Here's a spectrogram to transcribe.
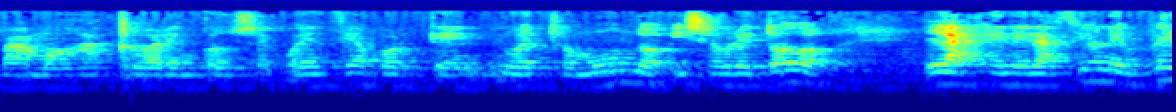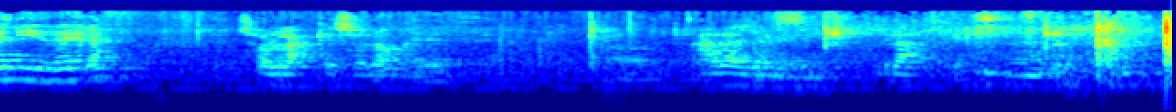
vamos a actuar en consecuencia porque nuestro mundo y sobre todo las generaciones venideras son las que se lo merecen. Ahora ya sí, gracias.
